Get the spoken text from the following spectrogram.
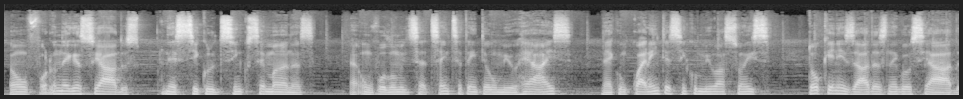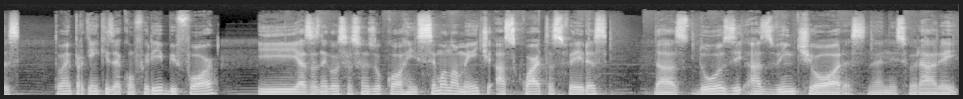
Então foram negociados nesse ciclo de cinco semanas é, um volume de 771 mil reais, né, com 45 mil ações tokenizadas negociadas. Então aí para quem quiser conferir, Before e as negociações ocorrem semanalmente às quartas-feiras das 12 às 20 horas, né, nesse horário aí.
